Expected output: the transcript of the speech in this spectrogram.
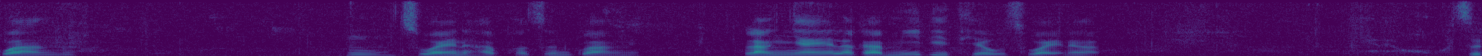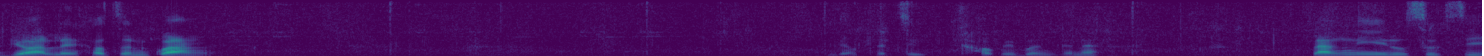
กวางนะอืมสวยนะครับ เขาสวนกวางนี่หลังใหญ่แล้วก็มีดีเทลสวยนะครับสุดยอดเลยเขาสวนกวาง เดี๋ยวก็จะเข้าไปเบิ้งกันนะหลังนี้รู้สึกสิ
